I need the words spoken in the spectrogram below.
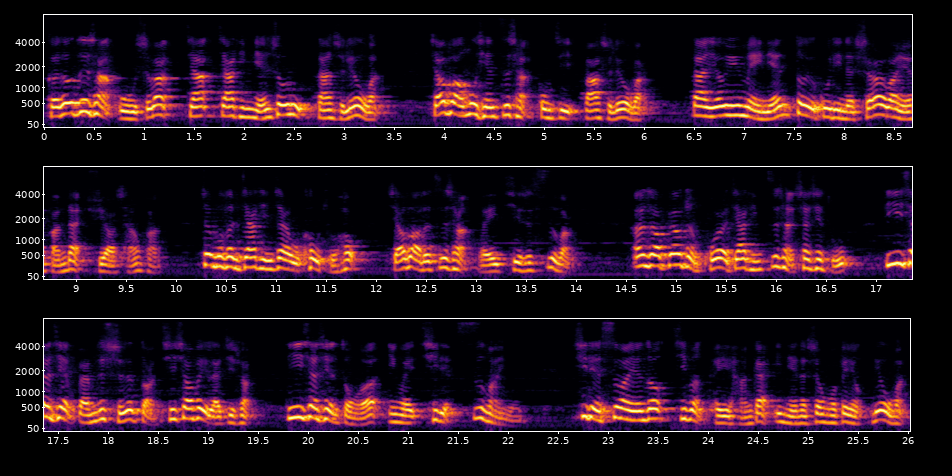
可投资产五十万加家庭年收入三十六万，小宝目前资产共计八十六万。但由于每年都有固定的十二万元房贷需要偿还，这部分家庭债务扣除后，小宝的资产为七十四万。按照标准普尔家庭资产象限图，第一象限百分之十的短期消费来计算，第一象限总额应为七点四万元。七点四万元中，基本可以涵盖一年的生活费用六万，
